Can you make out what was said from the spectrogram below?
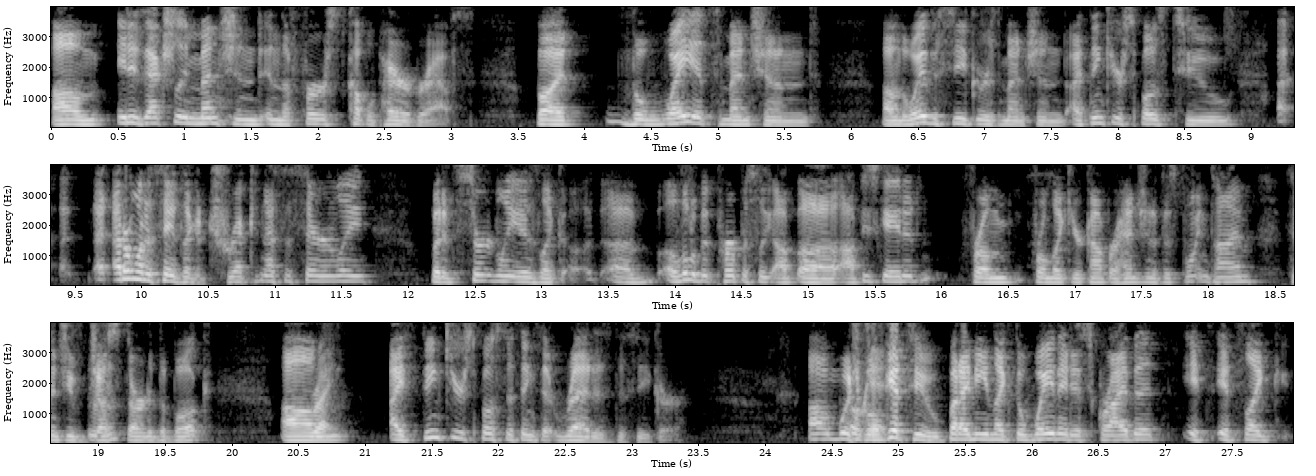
Um, it is actually mentioned in the first couple paragraphs, but the way it's mentioned, um, the way the Seeker is mentioned, I think you're supposed to. I, I, I don't want to say it's like a trick necessarily, but it certainly is like a, a, a little bit purposely uh, obfuscated from from like your comprehension at this point in time since you've just started the book. Um, Right. I think you're supposed to think that Red is the Seeker, um, which we'll get to. But I mean, like the way they describe it, it's it's like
